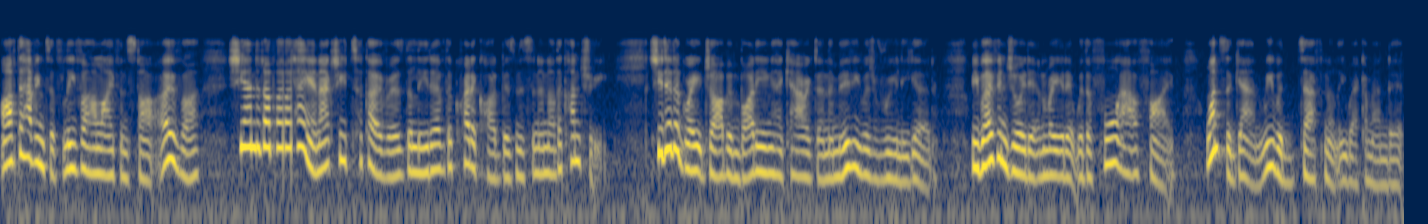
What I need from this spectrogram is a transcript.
After having to flee for her life and start over, she ended up okay and actually took over as the leader of the credit card business in another country. She did a great job embodying her character, and the movie was really good. We both enjoyed it and rated it with a 4 out of 5. Once again, we would definitely recommend it.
